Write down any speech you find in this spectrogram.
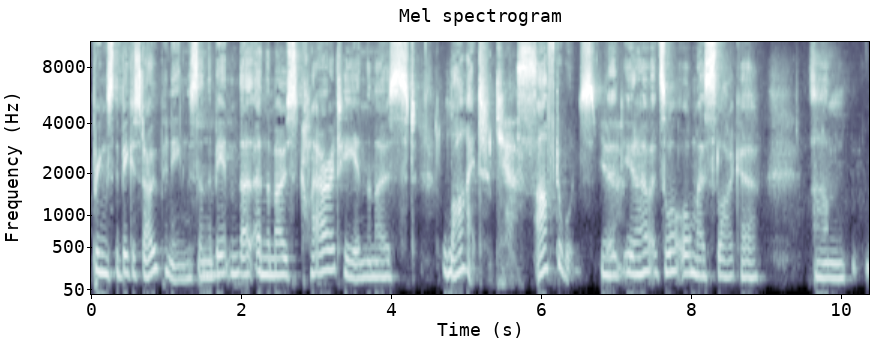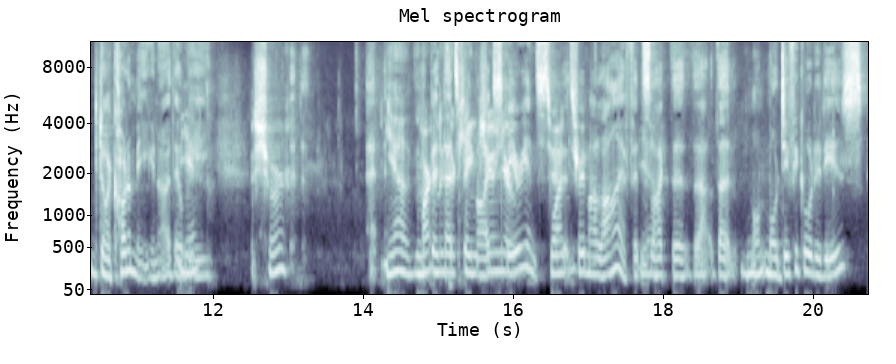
brings the biggest openings and the, be- and the and the most clarity and the most light yes, afterwards. Yeah. It- you know, it's al- almost like a um, dichotomy. You know, there'll Yeah. be sure. Yeah, Martin but Luther that's King been my Jr. experience through, through my life. It's Yeah. like the, the the more, more difficult it is,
